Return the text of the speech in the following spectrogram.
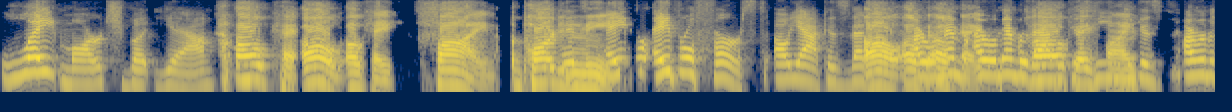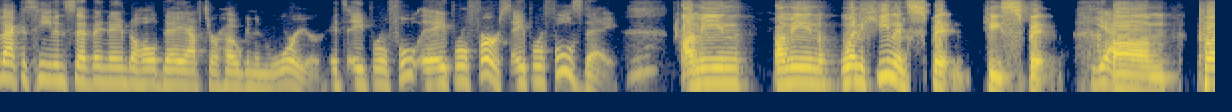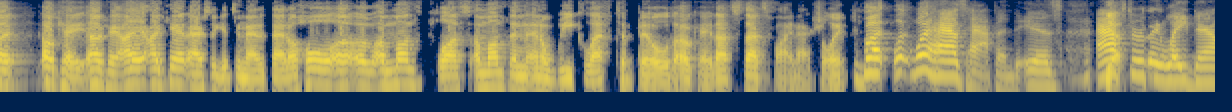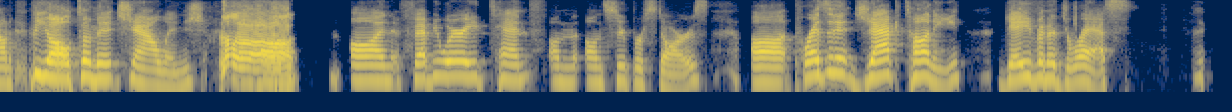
Late March, but yeah. Okay. Oh, okay. Fine. Pardon it's me. April April first. Oh yeah, because that's. Oh, okay, I remember. Okay. I remember that oh, because okay, he, fine. because I remember that because Heenan said they named a whole day after Hogan and Warrior. It's April Fool. April first. April Fool's Day. I mean, I mean, when Heenan's spitting, he's spitting. Yeah. Um, but okay, okay, I, I can't actually get too mad at that. A whole a, a month plus, a month and, and a week left to build. Okay, that's that's fine actually. But what what has happened is after they laid down the ultimate challenge uh, on February 10th on on Superstars, uh, President Jack Tunney gave an address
